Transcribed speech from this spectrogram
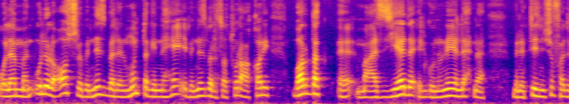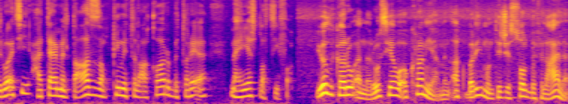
ولما نقول العشر بالنسبة للمنتج النهائي بالنسبة للتطوير العقاري برضك آه، مع الزيادة الجنونية اللي إحنا بنبتدي نشوفها دلوقتي هتعمل تعظم قيمة العقار بطريقة ما هياش لطيفة. يذكر أن روسيا وأوكرانيا من أكبر منتجي الصلب في العالم.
